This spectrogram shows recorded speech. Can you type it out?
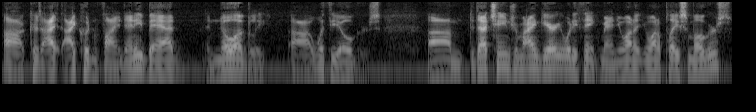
because I, I couldn't find any bad and no ugly uh, with the ogres. Um, did that change your mind, Gary? What do you think, man? You want to you want to play some ogres?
